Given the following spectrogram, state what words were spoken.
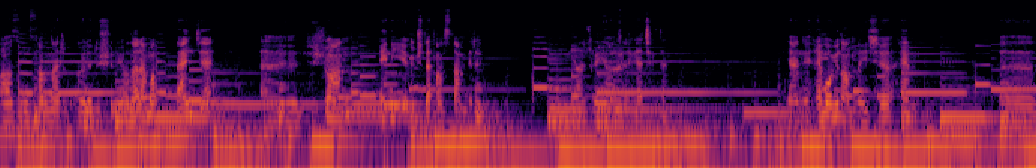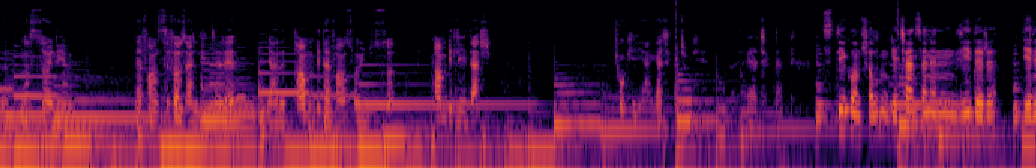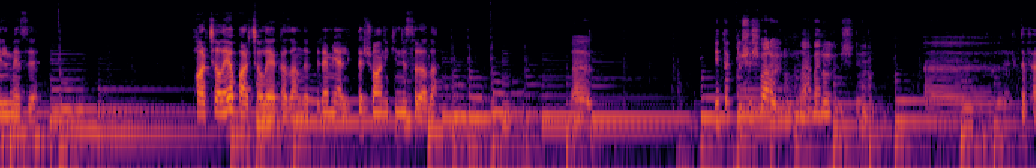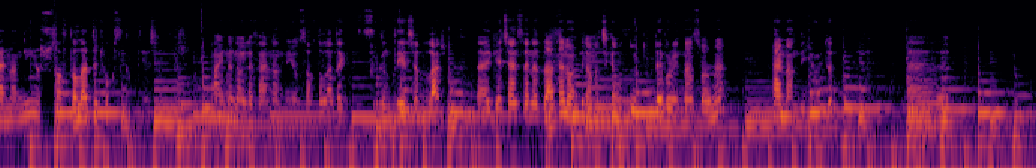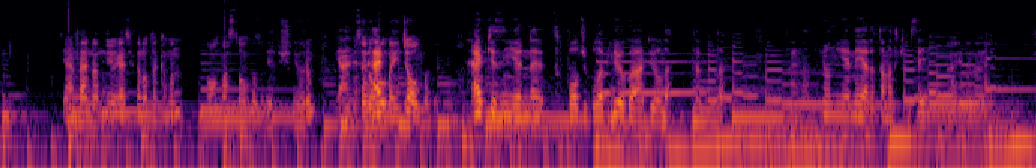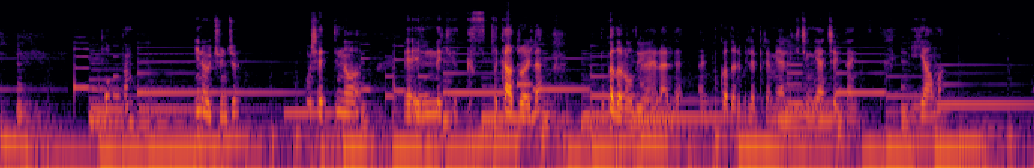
Bazı insanlar öyle düşünüyorlar ama bence e, şu an en iyi 3 defanstan biri. Dünya üzerinde öyle gerçekten. Yani hem oyun anlayışı hem e, nasıl söyleyeyim defansif özellikleri yani tam bir defans oyuncusu, tam bir lider. Çok iyi yani gerçekten çok iyi. Gerçekten. City'yi konuşalım. Geçen senenin lideri, yenilmezi, parçalaya parçalaya kazandığı Premier Lig'de şu an ikinci sırada. Ee, bir tık düşüş var oyununda. Ben öyle düşünüyorum. Ee, Özellikle Fernandinho şu haftalarda çok sıkıntı yaşadılar. aynen öyle. Fernandinho haftalarda sıkıntı yaşadılar. Ee, geçen sene zaten ön plana çıkan isim De Bruyne'den sonra Fernandinho'ydu. Ee, yani Fernandinho gerçekten o takımın olmazsa olmazı diye düşünüyorum. Yani Bu sene her- olmayınca olmadı. herkesin yerine futbolcu bulabiliyor Guardiola. Fernandinho'nun yerine yaratamadı kimseyi. Aynen öyle. Tottenham yine üçüncü. Pochettino ve elindeki kısıtlı kadroyla bu kadar oluyor herhalde. Yani bu kadarı bile Premier Lig için gerçekten iyi ama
